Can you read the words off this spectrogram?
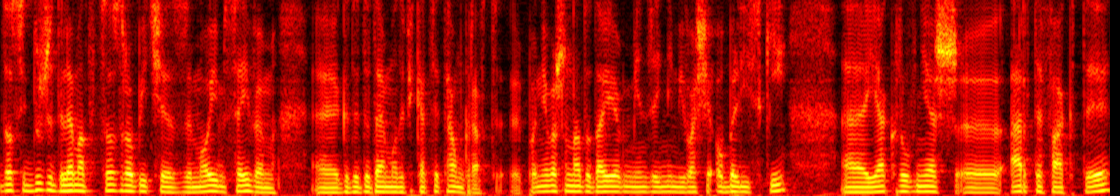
dosyć duży dylemat, co zrobić z moim save'em, e, gdy dodałem modyfikację Towncraft, ponieważ ona dodaje m.in. właśnie obeliski, jak również e, artefakty,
